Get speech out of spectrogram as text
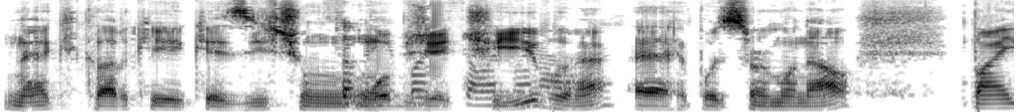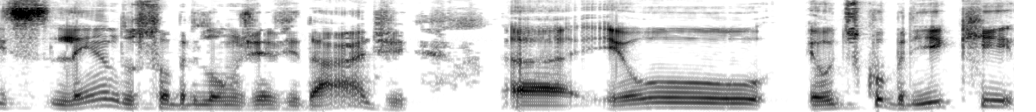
né, que claro que, que existe um, um objetivo, hormonal, né, é, reposição hormonal, mas lendo sobre longevidade, ah, eu, eu descobri que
